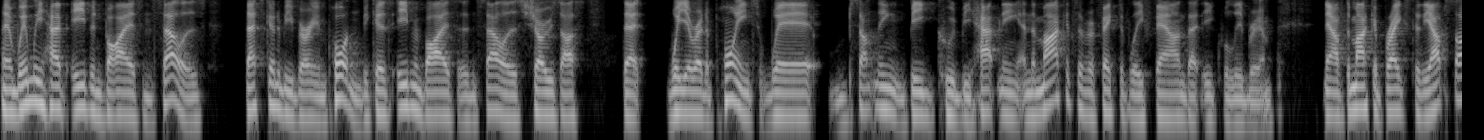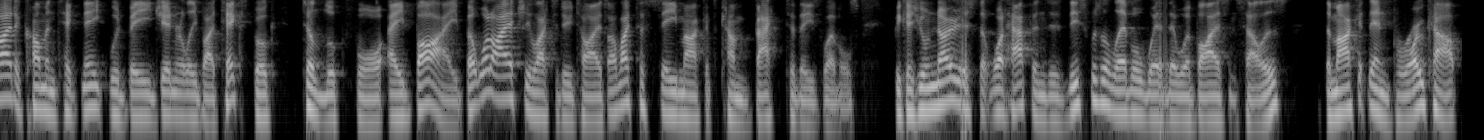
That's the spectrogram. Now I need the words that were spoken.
And when we have even buyers and sellers, that's going to be very important because even buyers and sellers shows us that we are at a point where something big could be happening, and the markets have effectively found that equilibrium. Now, if the market breaks to the upside, a common technique would be generally by textbook to look for a buy. But what I actually like to do, Ty, is I like to see markets come back to these levels because you'll notice that what happens is this was a level where there were buyers and sellers. The market then broke up,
